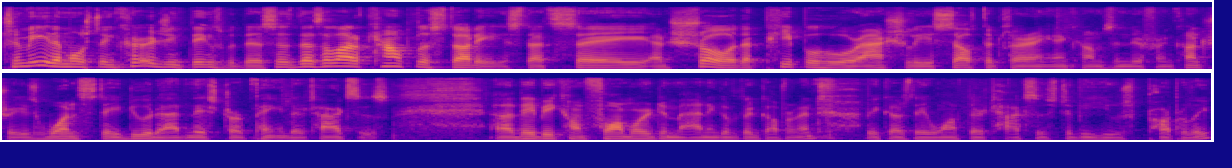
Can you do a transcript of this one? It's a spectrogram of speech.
to me, the most encouraging things with this is there's a lot of countless studies that say and show that people who are actually self-declaring incomes in different countries, once they do that and they start paying their taxes, uh, they become far more demanding of the government because they want their taxes to be used properly.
